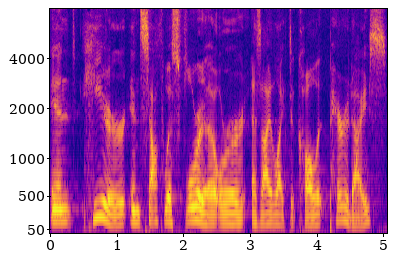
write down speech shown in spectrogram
And here in Southwest Florida, or as I like to call it, paradise,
